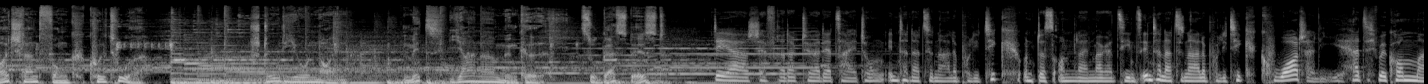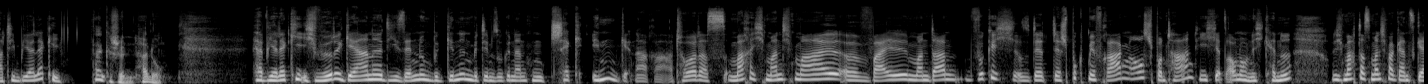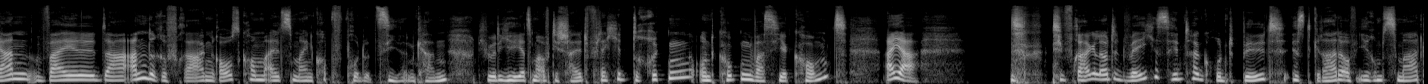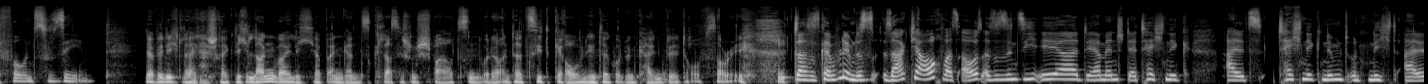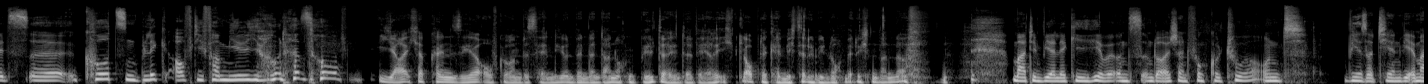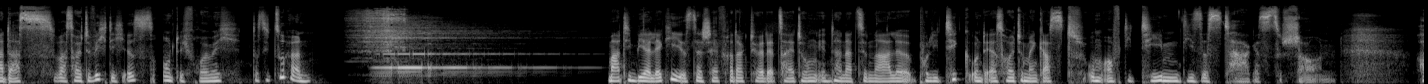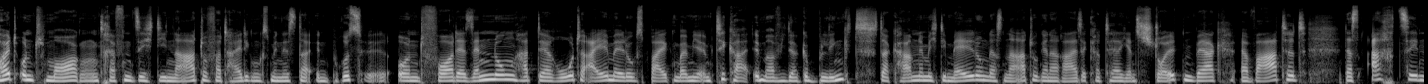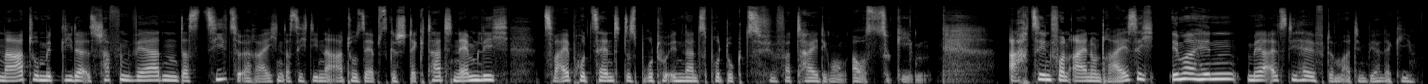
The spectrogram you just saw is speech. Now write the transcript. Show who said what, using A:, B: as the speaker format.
A: Deutschlandfunk Kultur Studio 9 mit Jana Münkel. Zu Gast ist
B: der Chefredakteur der Zeitung Internationale Politik und des Online-Magazins Internationale Politik Quarterly. Herzlich willkommen, Martin Bialecki.
C: Dankeschön. Hallo.
B: Herr Bielecki, ich würde gerne die Sendung beginnen mit dem sogenannten Check-in-Generator. Das mache ich manchmal, äh, weil man dann wirklich, also der, der spuckt mir Fragen aus, spontan, die ich jetzt auch noch nicht kenne. Und ich mache das manchmal ganz gern, weil da andere Fragen rauskommen, als mein Kopf produzieren kann. Ich würde hier jetzt mal auf die Schaltfläche drücken und gucken, was hier kommt. Ah ja. Die Frage lautet, welches Hintergrundbild ist gerade auf Ihrem Smartphone zu sehen?
C: Da bin ich leider schrecklich langweilig. Ich habe einen ganz klassischen schwarzen oder anthrazitgrauen Hintergrund und kein Bild drauf. Sorry.
B: Das ist kein Problem. Das sagt ja auch was aus. Also sind Sie eher der Mensch, der Technik als Technik nimmt und nicht als äh, kurzen Blick auf die Familie oder so?
C: Ja, ich habe kein sehr aufgeräumtes Handy und wenn dann da noch ein Bild dahinter wäre, ich glaube, da käme ich dann irgendwie noch mehr durcheinander.
B: Martin Bialecki hier bei uns im Deutschlandfunk Kultur und wir sortieren wie immer das, was heute wichtig ist und ich freue mich, dass Sie zuhören. Martin Bialecki ist der Chefredakteur der Zeitung Internationale Politik und er ist heute mein Gast, um auf die Themen dieses Tages zu schauen. Heute und morgen treffen sich die NATO-Verteidigungsminister in Brüssel. Und vor der Sendung hat der rote Eilmeldungsbalken bei mir im Ticker immer wieder geblinkt. Da kam nämlich die Meldung, dass NATO-Generalsekretär Jens Stoltenberg erwartet, dass 18 NATO-Mitglieder es schaffen werden, das Ziel zu erreichen, das sich die NATO selbst gesteckt hat, nämlich zwei Prozent des Bruttoinlandsprodukts für Verteidigung auszugeben. 18 von 31, immerhin mehr als die Hälfte, Martin Bialecki.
